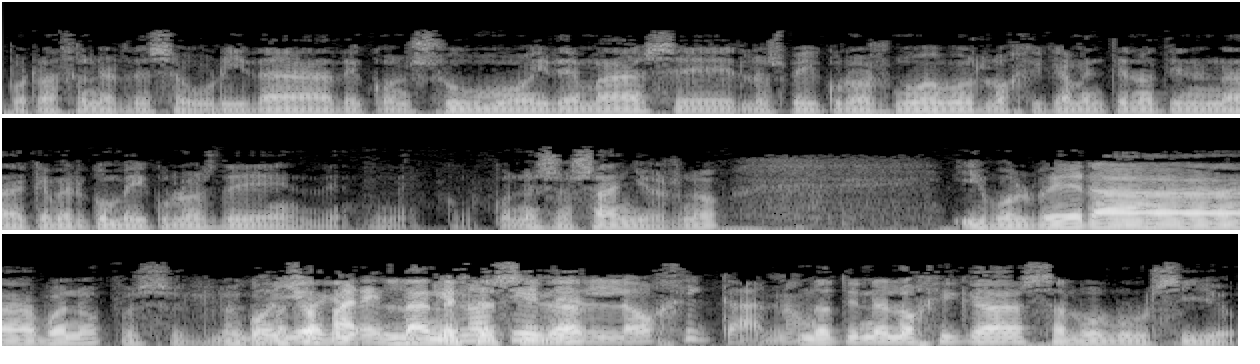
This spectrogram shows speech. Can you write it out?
por razones de seguridad, de consumo y demás, eh, los vehículos nuevos lógicamente no tienen nada que ver con vehículos de, con esos años, ¿no? y volver a bueno pues lo que pasa que la necesidad no tiene lógica no no tiene lógica salvo el bolsillo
